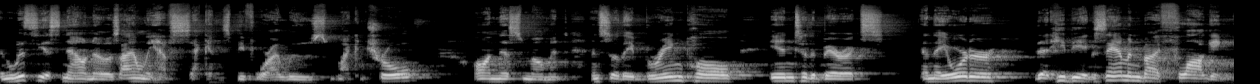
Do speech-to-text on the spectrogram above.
And Lysias now knows I only have seconds before I lose my control on this moment. And so they bring Paul into the barracks and they order that he be examined by flogging,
